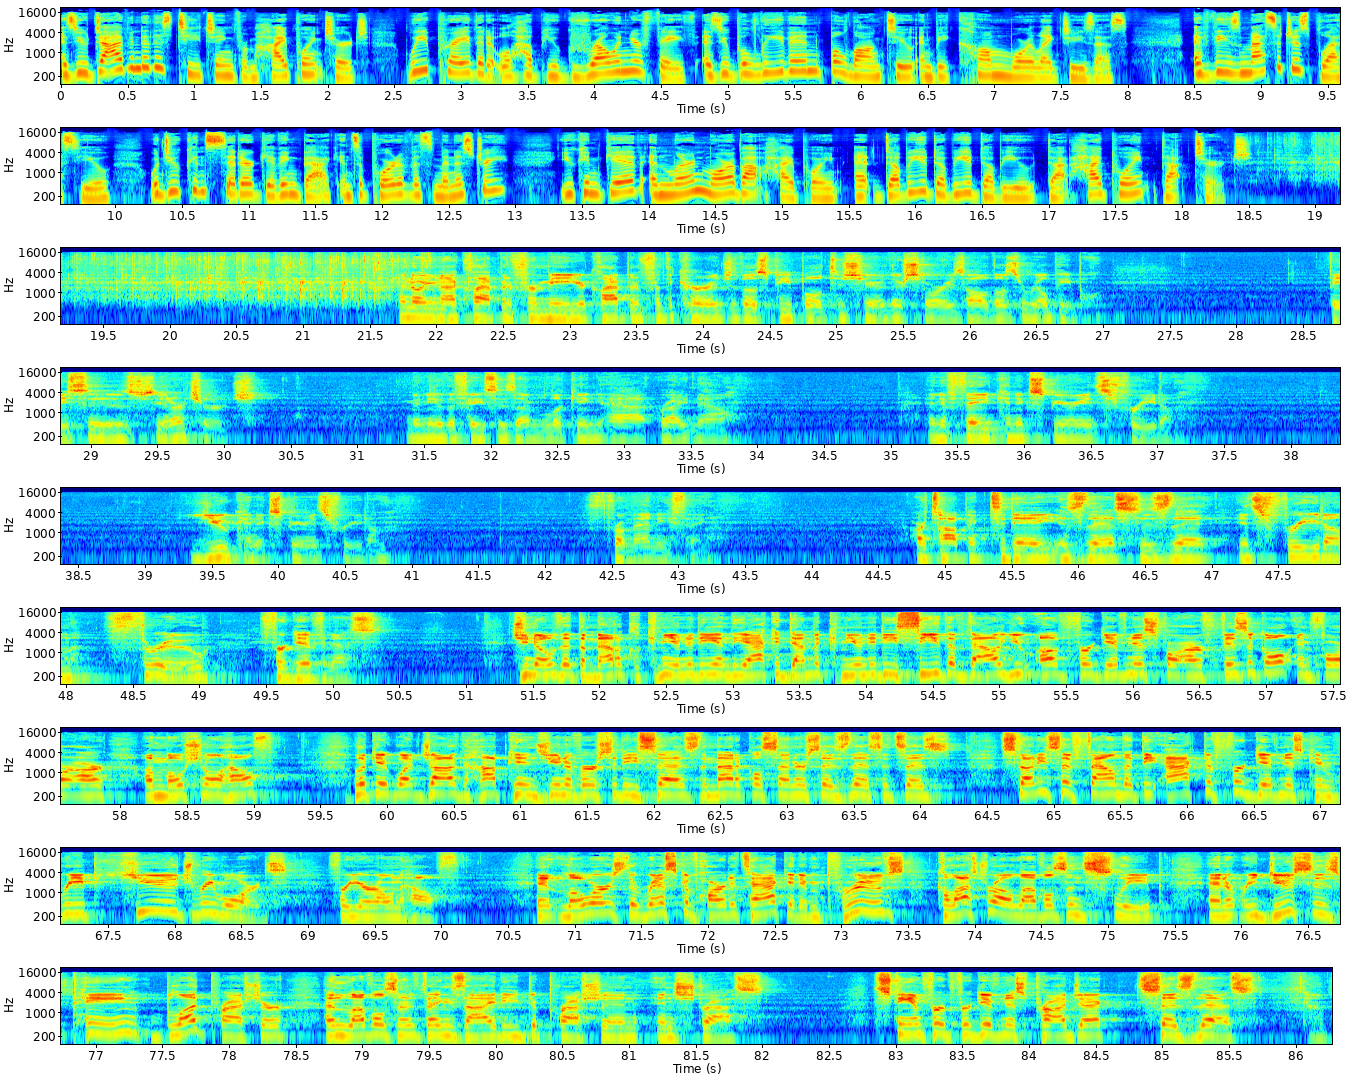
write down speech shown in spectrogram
As you dive into this teaching from High Point Church, we pray that it will help you grow in your faith as you believe in, belong to, and become more like Jesus. If these messages bless you, would you consider giving back in support of this ministry? You can give and learn more about High Point at www.highpoint.church. I know you're not clapping for me, you're clapping for the courage of those people to share their stories. All those are real people faces in our church, many of the faces I'm looking at right now. And if they can experience freedom, you can experience freedom from anything. Our topic today is this is that it's freedom through forgiveness. Do you know that the medical community and the academic community see the value of forgiveness for our physical and for our emotional health? Look at what Johns Hopkins University says. The medical center says this it says, Studies have found that the act of forgiveness can reap huge rewards for your own health. It lowers the risk of heart attack, it improves cholesterol levels and sleep, and it reduces pain, blood pressure, and levels of anxiety, depression, and stress. Stanford Forgiveness Project says this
